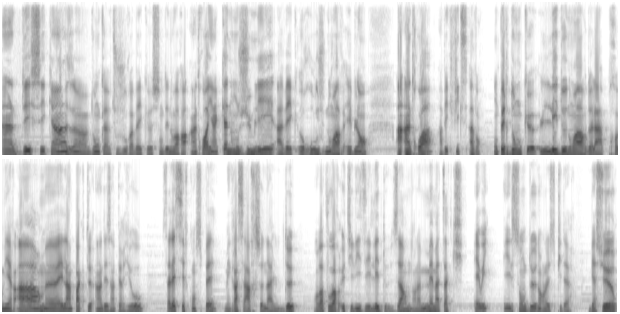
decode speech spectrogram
un DC-15, donc euh, toujours avec son dé noir à 1-3, et un canon jumelé avec rouge, noir et blanc à 1-3 avec fixe avant. On perd donc euh, les deux noirs de la première arme euh, et l'impact 1 des impériaux. Ça laisse circonspect, mais grâce à Arsenal 2, on va pouvoir utiliser les deux armes dans la même attaque. Et eh oui, ils sont deux dans le speeder. Bien sûr,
